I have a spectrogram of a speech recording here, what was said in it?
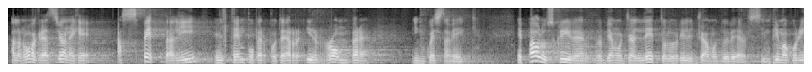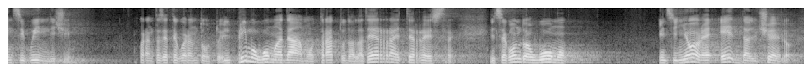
alla nuova creazione che aspetta lì il tempo per poter irrompere in questa vecchia. E Paolo scrive, lo abbiamo già letto, lo rileggiamo due versi, in 1 Corinzi 15, 47-48, il primo uomo Adamo tratto dalla terra è terrestre, il secondo uomo il Signore è dal cielo.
